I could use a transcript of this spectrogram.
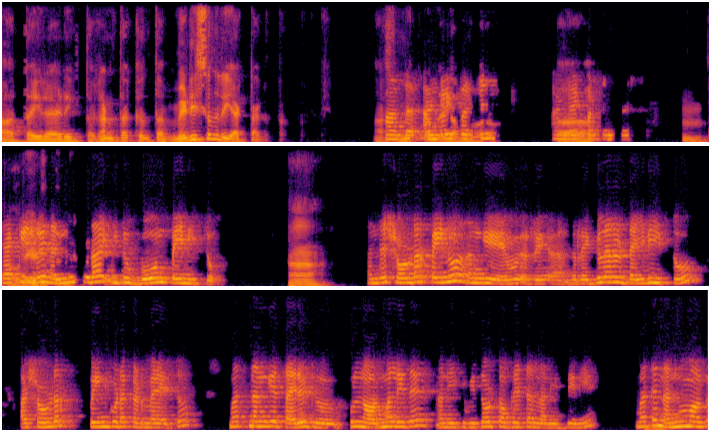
ಆ ಥೈರಾಯ್ಡ್ ತಗೊಂಡ್ತಕ್ಕಂತ ಮೆಡಿಸನ್ ರಿಯಾಕ್ಟ್ ಆಗುತ್ತ. ಯಾಕೆಂದ್ರೆ ಕೂಡ ಇದು ಬೋನ್ ಪೇನ್ ಇತ್ತು. ಅಂದ್ರೆ ಶೋಲ್ಡರ್ ಪೈನು ನನಗೆ ರೆಗ್ಯುಲರ್ ಡೈಲಿ ಇತ್ತು. ಆ ಶೋಲ್ಡರ್ ಪೈನ್ ಕೂಡ ಕಡಿಮೆ ಆಯ್ತು. ಮತ್ ನನ್ಗೆ ಥೈರಾಯ್ಡ್ ಫುಲ್ ನಾರ್ಮಲ್ ಇದೆ. ನಾನು ಈಗ ವಿತೌಟ್ ಟಾಬ್ಲೆಟ್ ಅಲ್ಲಿ ನಾನು ಇದ್ದೀನಿ ಮತ್ತೆ ನನ್ ನನ್ನ ಮಗ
